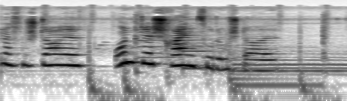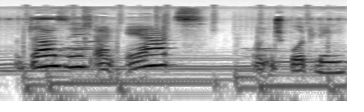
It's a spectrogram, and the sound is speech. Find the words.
Hinten ist ein Stall. Und der Schrein zu dem Stall. Und da sehe ich ein Erz. Und ein Sportling.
